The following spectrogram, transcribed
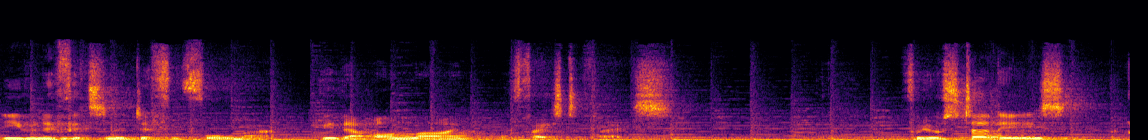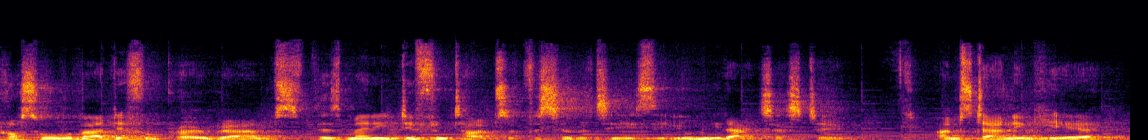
even if it's in a different format, be that online or face-to-face. -face. For your studies, across all of our different programs, there's many different types of facilities that you'll need access to. I'm standing here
